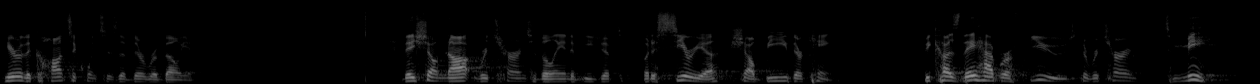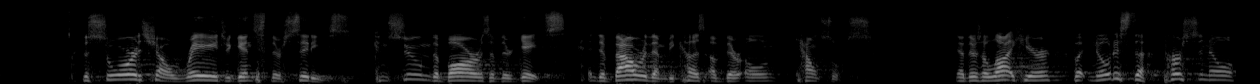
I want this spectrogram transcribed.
Here are the consequences of their rebellion. They shall not return to the land of Egypt, but Assyria shall be their king, because they have refused to return to me. The sword shall rage against their cities, consume the bars of their gates, and devour them because of their own counsels. Now, there's a lot here, but notice the personal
